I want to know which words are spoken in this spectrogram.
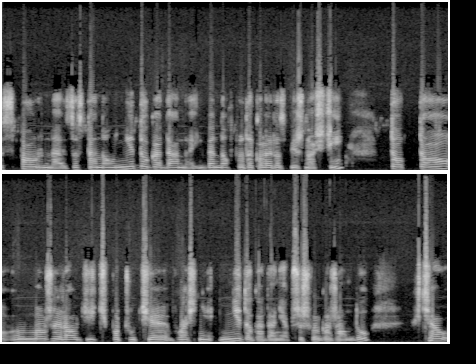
sporne, zostaną niedogadane i będą w protokole rozbieżności, to to y, może rodzić poczucie właśnie niedogadania przyszłego rządu. Chciał,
